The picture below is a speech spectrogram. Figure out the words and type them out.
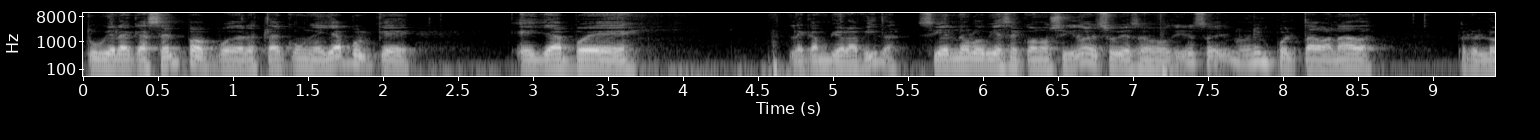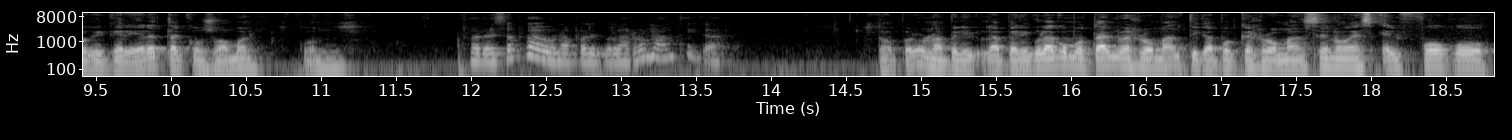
tuviera que hacer para poder estar con ella porque ella pues le cambió la vida. Si él no lo hubiese conocido, él se hubiese jodido, eso no le importaba nada. Pero él lo que quería era estar con su amor. Con... Por eso fue una película romántica. No, pero una la película como tal no es romántica porque el romance no es el foco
